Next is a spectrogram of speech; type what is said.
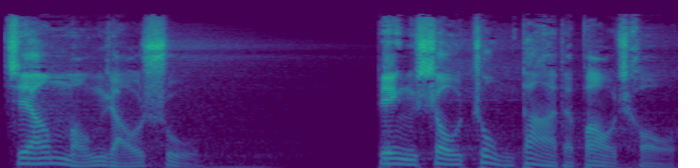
将蒙饶恕，并受重大的报酬。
